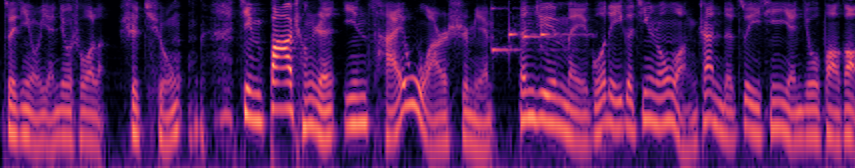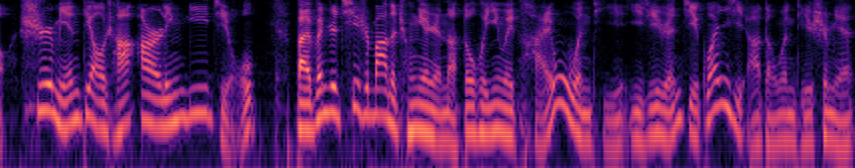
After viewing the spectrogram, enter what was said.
最近有研究说了是穷，近八成人因财务而失眠。根据美国的一个金融网站的最新研究报告，失眠调查二零一九，百分之七十八的成年人呢都会因为财务问题以及人际关系啊等问题失眠。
